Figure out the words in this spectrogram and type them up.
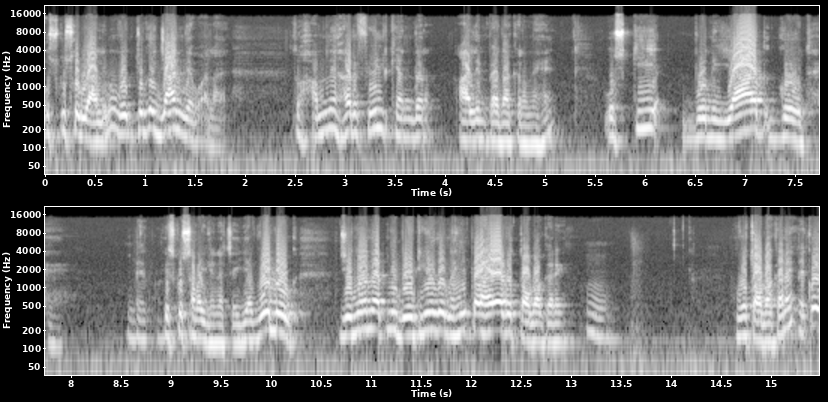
उसको उसको भी आलिम वो जो कि जानने वाला है। तो हमने हर फ़ील्ड के अंदर आलिम पैदा करने हैं। उसकी बुनियाद गोद है। इसको समझ लेना चाहिए। वो लोग जिन्होंने अपनी बेटियों को नहीं पढ़ाया वो तौबा करें। वो तोबा करें। बिल्कुल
